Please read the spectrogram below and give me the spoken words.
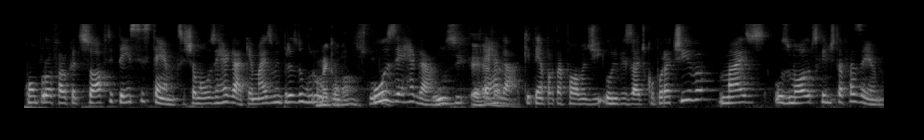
comprou a fábrica de software e tem esse sistema que se chama Use RH, que é mais uma empresa do grupo. Como é que é o nome? Desculpa. Use RH. Use RH. RH, que tem a plataforma de universidade corporativa, mais os módulos que a gente está fazendo.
